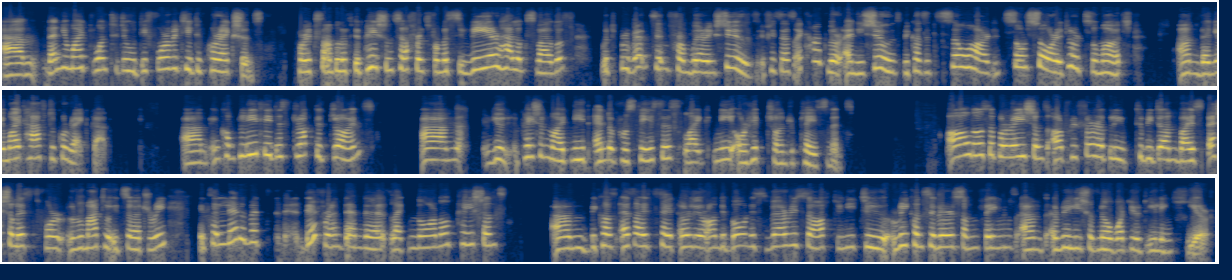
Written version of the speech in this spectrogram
Um, then you might want to do deformity to corrections. For example, if the patient suffers from a severe hallux valgus, which prevents him from wearing shoes. If he says, I can't wear any shoes because it's so hard, it's so sore, it hurts so much, um, then you might have to correct that. Um, in completely destructed joints, um, you patient might need endoprosthesis like knee or hip joint replacements. All those operations are preferably to be done by specialists for rheumatoid surgery. It's a little bit different than the like normal patients um, because as I said earlier on, the bone is very soft. You need to reconsider some things and really should know what you're dealing here.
